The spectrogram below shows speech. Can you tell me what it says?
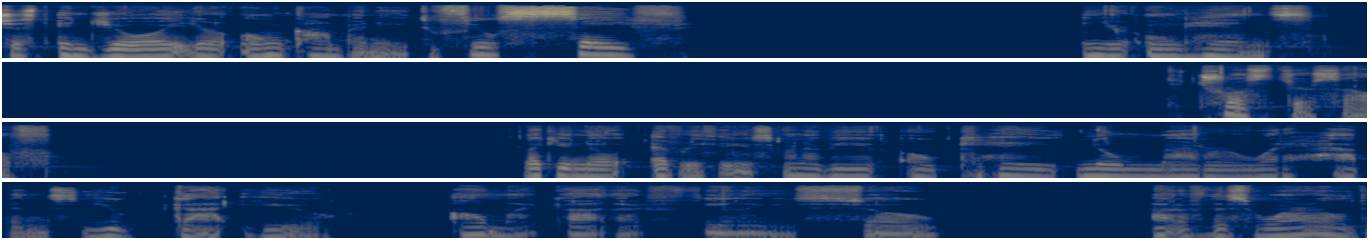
Just enjoy your own company, to feel safe in your own hands. To trust yourself. Like you know everything is going to be okay no matter what happens. You got you. Oh my God, that feeling is so out of this world.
